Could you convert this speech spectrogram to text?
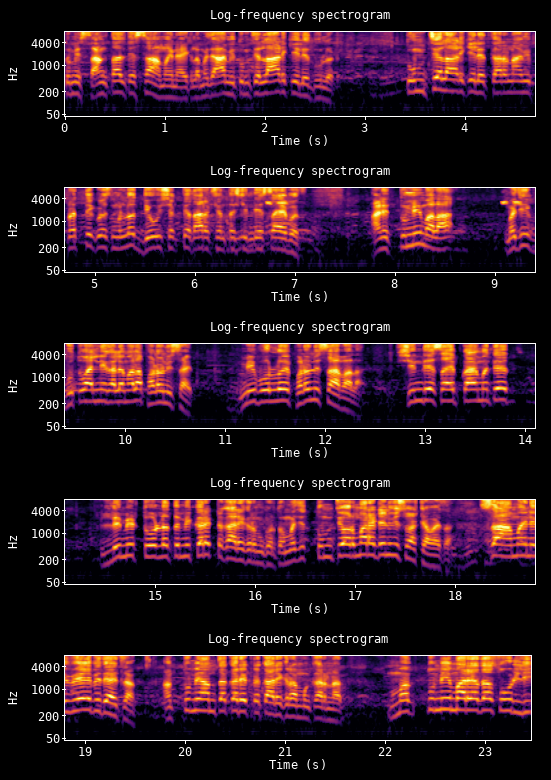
तुम्ही सांगताल ते सहा महिने ऐकलं म्हणजे आम्ही तुमचे लाड केलेत उलट. तुमचे लाड केलेत कारण आम्ही प्रत्येक वेळेस म्हणलो देऊ शकतात आरक्षण तर शिंदे साहेबच. आणि तुम्ही मला म्हणजे गुतवाल निघाले मला फडणवीस साहेब. मी बोललोय फडणवीस साहेबाला. शिंदे साहेब काय म्हणते लिमिट तोडलं तर मी करेक्ट कार्यक्रम करतो. म्हणजे तुमच्यावर मराठीने विश्वास ठेवायचा. सहा महिने वेळ बी द्यायचा. आणि तुम्ही आमचा करेक्ट कार्यक्रम करणार. मग तुम्ही मर्यादा सोडली.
